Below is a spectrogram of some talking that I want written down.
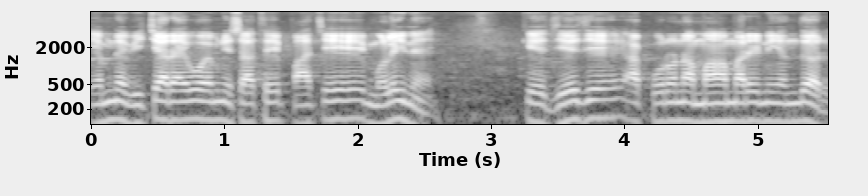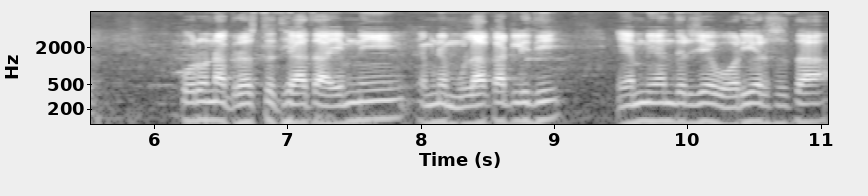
એમને વિચાર આવ્યો એમની સાથે પાંચેય મળીને કે જે જે આ કોરોના મહામારીની અંદર કોરોનાગ્રસ્ત થયા હતા, એમની, એમણે મુલાકાત લીધી. એમની અંદર જે વોરિયર્સ હતા,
